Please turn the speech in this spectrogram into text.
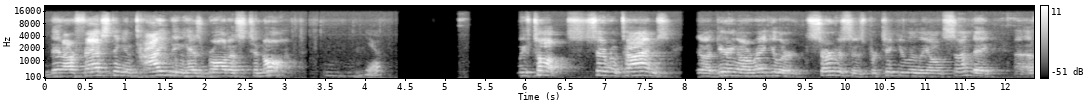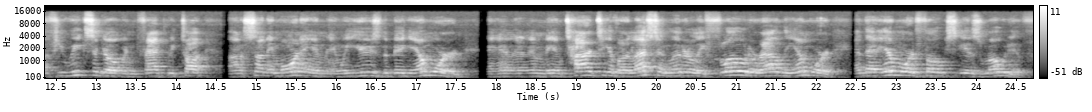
then our fasting and tithing has brought us to naught. Yep. We've talked several times uh, during our regular services, particularly on Sunday, uh, a few weeks ago. In fact, we talked on a Sunday morning and, and we used the big M word. And, and, the entirety of our lesson literally flowed around the M word. And that M word, folks, is motive.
